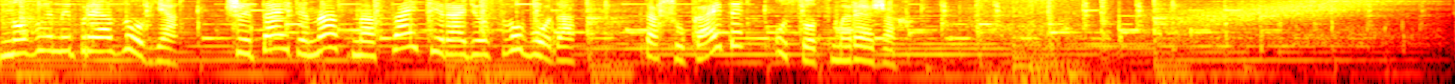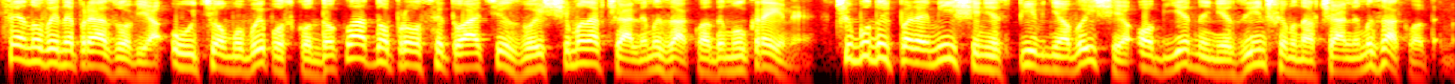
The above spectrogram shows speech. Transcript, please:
Новини Приазов'я. Читайте нас на сайті Радіо Свобода та шукайте у соцмережах. Це новини при Азов'я. У цьому випуску докладно про ситуацію з вищими навчальними закладами України. Чи будуть переміщені з півдня вище об'єднані з іншими навчальними закладами?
